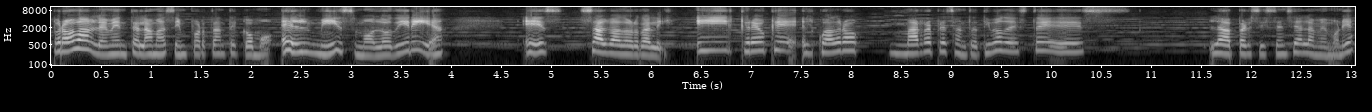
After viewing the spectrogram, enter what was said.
probablemente la más importante como él mismo lo diría es Salvador Dalí. Y creo que el cuadro más representativo de este es la persistencia de la memoria.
